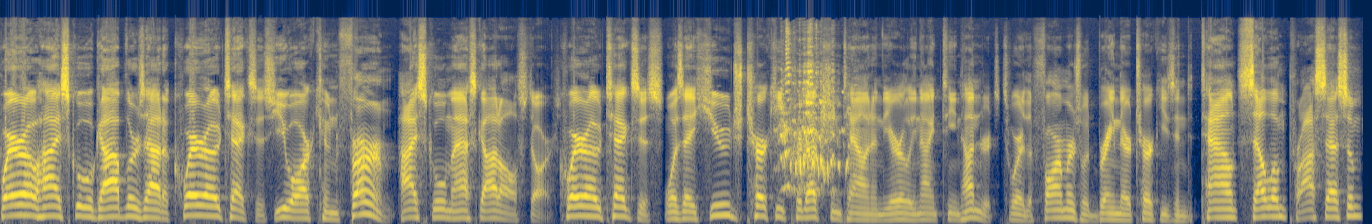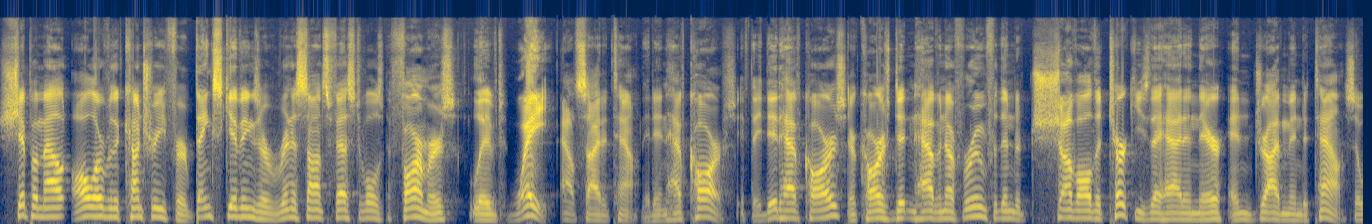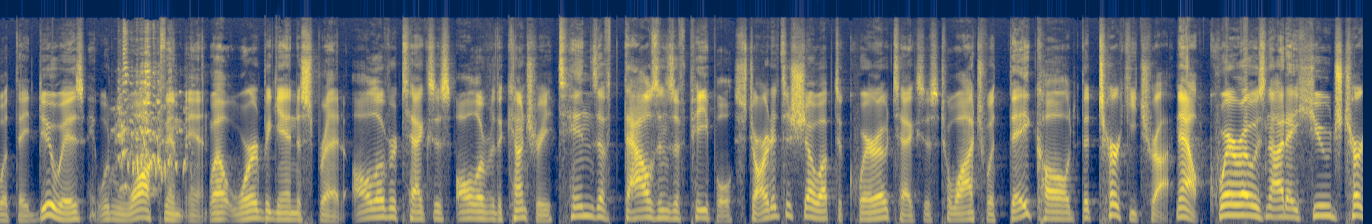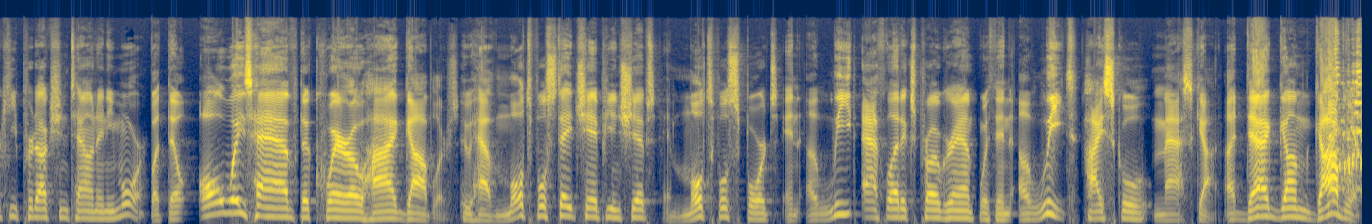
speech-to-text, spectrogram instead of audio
Cuero High School Gobblers out of Cuero, Texas. You are confirmed high school mascot all stars. Cuero, Texas was a huge turkey production town in the early 1900s. It's where the farmers would bring their turkeys into town, sell them, process them, ship them out all over the country for Thanksgivings or Renaissance festivals. The farmers lived way outside of town. They didn't have cars. If they did have cars, their cars didn't have enough room for them to shove all the turkeys they had in there and drive them into town. So what they do is they would walk them in. Well, word began to spread all over Texas, all over the country. Tens of thousands of people started to show up to Cuero, Texas to watch what they called the turkey trot. Now, Cuero is not a huge turkey production town anymore, but they'll always have the Cuero High Gobblers who have multiple state championships in multiple sports, an elite athletics program with an elite high school mascot. A daggum gobbler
